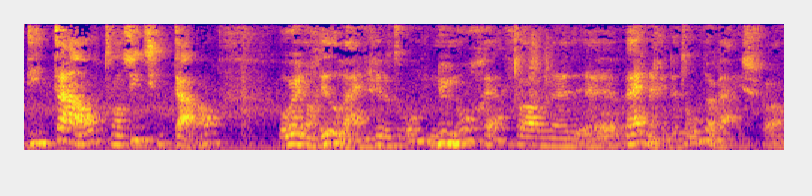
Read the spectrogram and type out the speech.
die taal, transitietaal, hoor je nog heel weinig in het on, nu nog, hè, van, eh, eh, weinig in het onderwijs. Van,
